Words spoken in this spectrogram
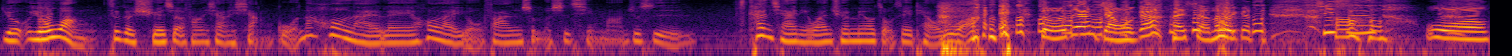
有有往这个学者方向想过，那后来嘞，后来有发生什么事情吗？就是。看起来你完全没有走这条路啊？怎么这样讲？我刚刚还想到一个点，其实我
